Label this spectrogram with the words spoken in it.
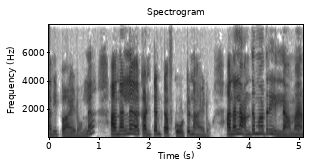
மதிப்பு ஆகிடும்ல அதனால கண்டெம்ட் ஆஃப் கோர்ட்டுன்னு ஆகிடும் அதனால் அந்த மாதிரி இல்லாமல்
